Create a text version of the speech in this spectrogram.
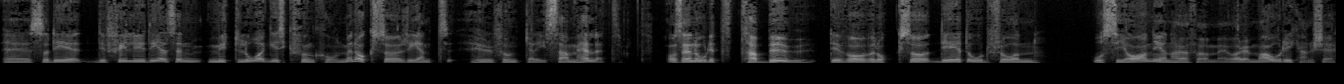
Eh, så det, det fyller ju dels en mytologisk funktion men också rent hur det funkar i samhället. Och sen ordet tabu, det var väl också, det är ett ord från Oceanien har jag för mig, var det Mauri kanske?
